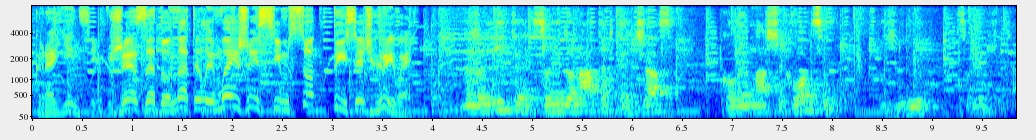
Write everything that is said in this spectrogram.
Українці вже задонатили майже 700 тисяч гривень. Не жалійте свої донати в той час, коли наші хлопці не жаліють своє життя.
